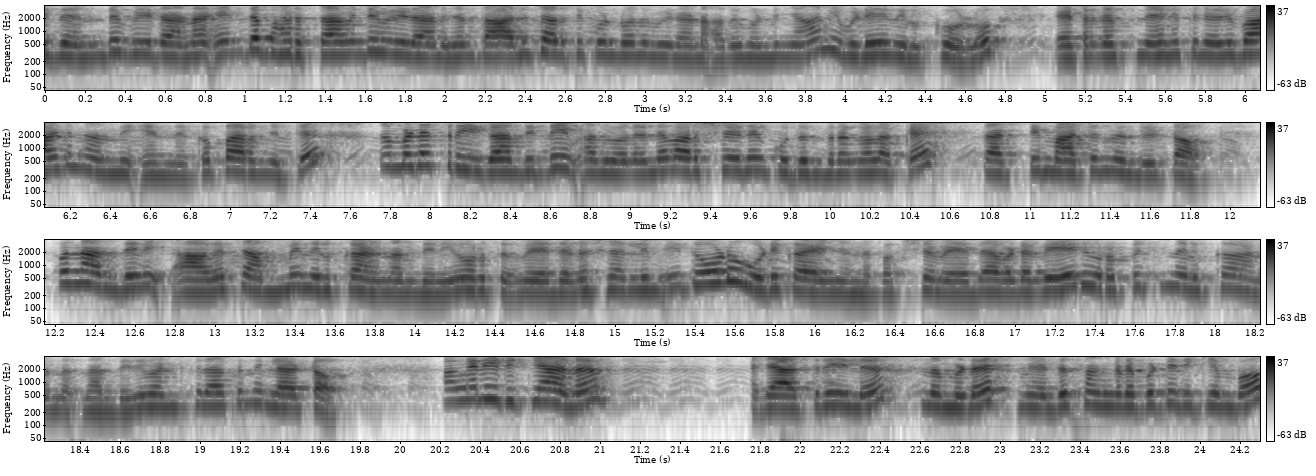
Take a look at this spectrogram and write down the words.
ഇത് എന്റെ വീടാണ് എന്റെ ഭർത്താവിന്റെ വീടാണ് ഞാൻ താലി ചർത്തി കൊണ്ടുവന്ന വീടാണ് അതുകൊണ്ട് ഞാൻ ഇവിടെ നിൽക്കുകയുള്ളൂ ഏട്ടന്റെ സ്നേഹത്തിന് ഒരുപാട് നന്ദി എന്നൊക്കെ പറഞ്ഞിട്ട് നമ്മുടെ ശ്രീകാന്തിന്റെയും അതുപോലെ തന്നെ വർഷയുടെയും കുതന്ത്രങ്ങളൊക്കെ തട്ടി മാറ്റുന്നുണ്ട് കേട്ടോ. അപ്പോൾ നന്ദിനി ആകെ ചമ്മി നിൽക്കുകയാണ് നന്ദിനി ഓർത്തു വേദയുടെ ശല്യം ഇതോടുകൂടി കഴിഞ്ഞെന്ന്. പക്ഷേ വേദ അവിടെ വേര് ഉറപ്പിച്ച് നിൽക്കുകയാണെന്ന് നന്ദിനി മനസ്സിലാക്കുന്നില്ല കേട്ടോ. അങ്ങനെ ഇരിക്കുകയാണ്. രാത്രിയിൽ നമ്മുടെ വേദ സങ്കടപ്പെട്ടിരിക്കുമ്പോൾ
